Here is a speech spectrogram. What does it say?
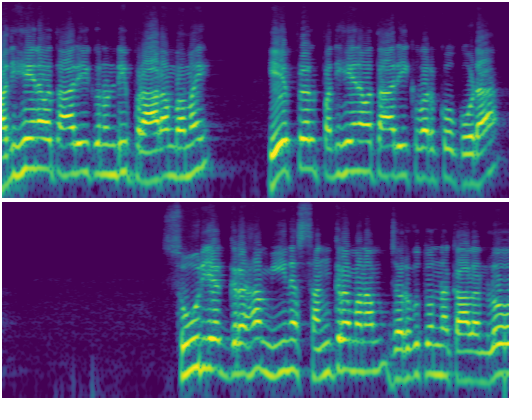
పదిహేనవ తారీఖు నుండి ప్రారంభమై ఏప్రిల్ పదిహేనవ తారీఖు వరకు కూడా సూర్యగ్రహ మీన సంక్రమణం జరుగుతున్న కాలంలో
